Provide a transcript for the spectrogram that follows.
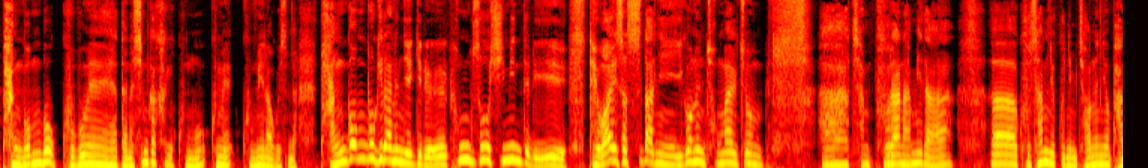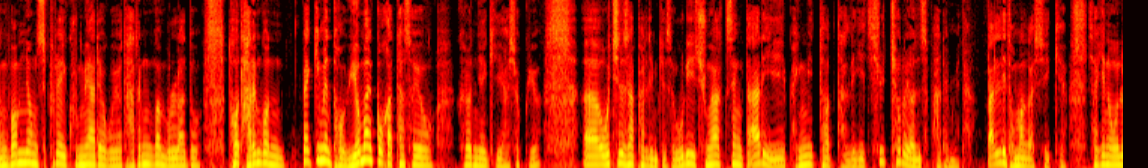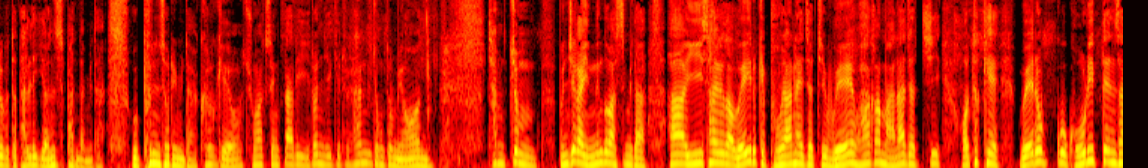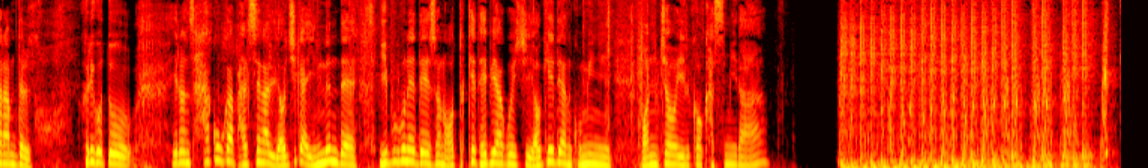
방검복 구매해야 되나 심각하게 구모, 구매, 고민하고 있습니다. 방검복이라는 얘기를 평소 시민들이 대화에서 쓰다니 이거는 정말 좀 아, 참 불안합니다. 아, 9369님, 저는요, 방범용 스프레이 구매하려고요. 다른 건 몰라도 더 다른 건 뺏기면 더 위험할 것 같아서요. 그런 얘기 하셨고요. 아, 5748님께서 우리 중학생 딸이 100m 달리기 7초로 연습하랍니다. 빨리 도망갈 수 있게요. 자기는 오늘부터 달리기 연습한답니다. 우픈 소리입니다. 그러게요. 중학생 딸이 이런 얘기를 하는 정도면 참 좀 문제가 있는 것 같습니다. 아, 이 사회가 왜 이렇게 불안해졌지? 왜 화가 많아졌지? 어떻게 외롭고 고립된 사람들 그리고 또 이런 사고가 발생할 여지가 있는데 이 부분에 대해서는 어떻게 대비하고 있지 여기에 대한 고민이 먼저일 것 같습니다.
